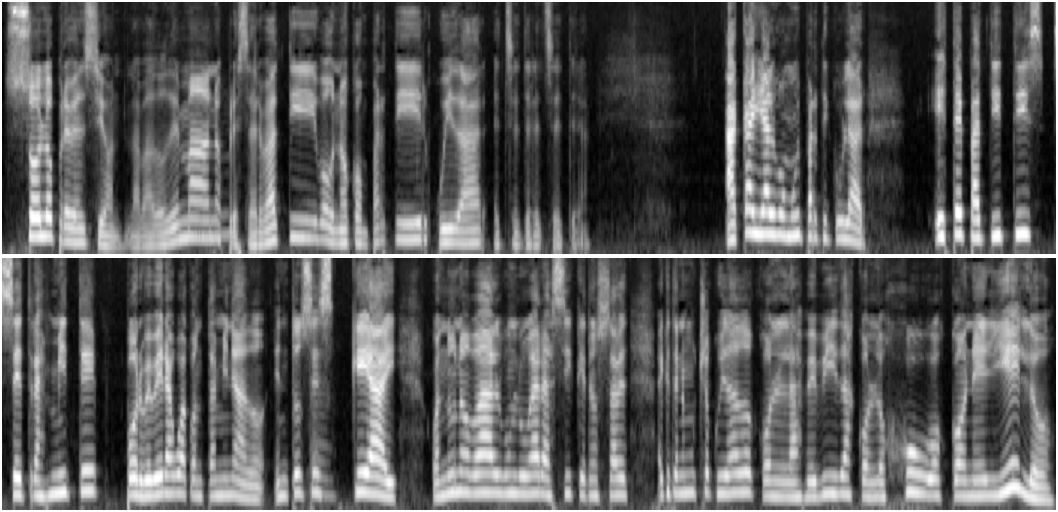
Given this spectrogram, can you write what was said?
solo prevención, lavado de manos, preservativo, no compartir, cuidar, etcétera, etcétera. Acá hay algo muy particular. Esta hepatitis se transmite por beber agua contaminado. Entonces, ¿qué hay? Cuando uno va a algún lugar así que no sabe, hay que tener mucho cuidado con las bebidas, con los jugos, con el hielo.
